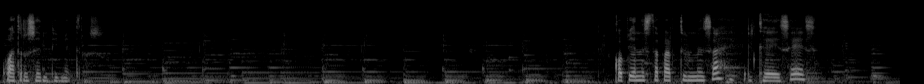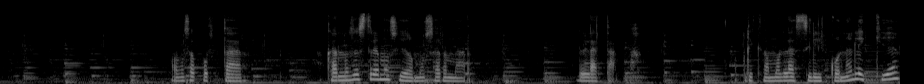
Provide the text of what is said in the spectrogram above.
4 centímetros. Copia en esta parte un mensaje, el que desees. Vamos a cortar acá en los extremos y vamos a armar la tapa. Aplicamos la silicona líquida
